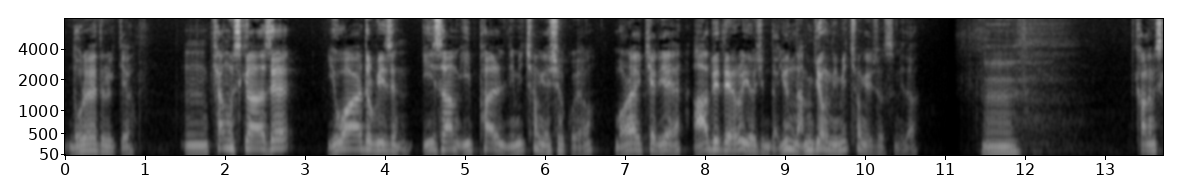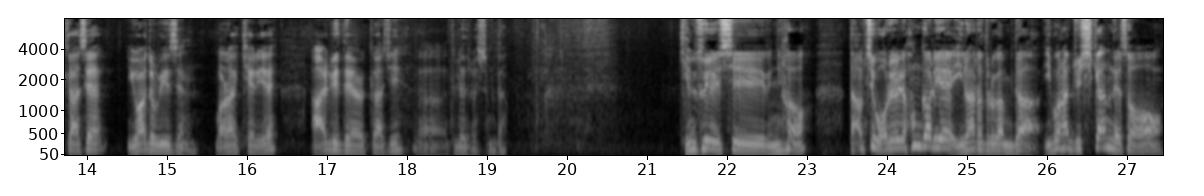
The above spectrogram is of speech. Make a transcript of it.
노래 들을게요. 음, 캉스카즈의 You Are The Reason 2328님이 청해 주셨고요. 머라이어 캐리의 I'll Be There로 이어집니다. 윤남경 님이 청해 주셨습니다. 음, 칼럼 스캇의 You Are The Reason, 머라이어 캐리의 I'll Be There까지 어, 들려드렸습니다. 김수일 씨는요. 다음 주 월요일 헝가리에 일하러 들어갑니다. 이번 한 주 시간 내서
